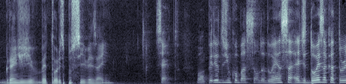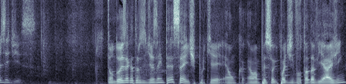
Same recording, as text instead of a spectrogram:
grande de vetores possíveis aí. Certo. Bom, o período de incubação da doença é de 2 a 14 dias. Então, 2 a 14 dias é interessante, porque é, um, é uma pessoa que pode voltar da viagem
